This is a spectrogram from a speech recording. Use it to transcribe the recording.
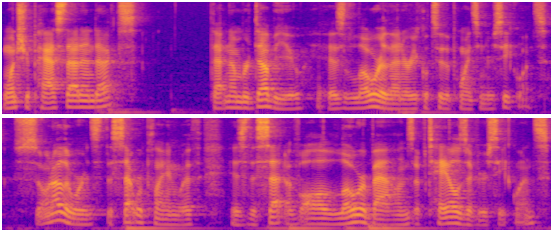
once you pass that index, that number w is lower than or equal to the points in your sequence. So in other words, the set we're playing with is the set of all lower bounds of tails of your sequence.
